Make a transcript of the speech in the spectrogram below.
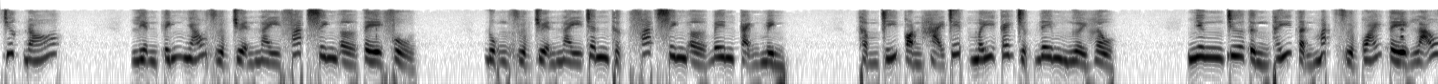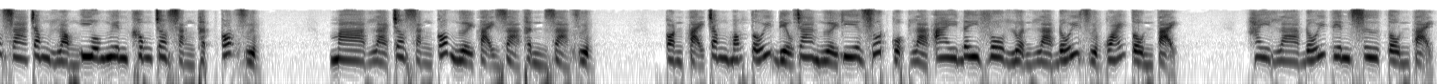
Trước đó. liền tính nháo vượt chuyện này phát sinh ở tề phủ. Đụng vượt chuyện này chân thực phát sinh ở bên cạnh mình. Thậm chí còn hại chết mấy cái trực đêm người hầu. Nhưng chưa từng thấy tận mắt vượt quái tề lão ra trong lòng yêu nguyên không cho rằng thật có vượt. Mà là cho rằng có người tại giả thần giả vượt. Còn tại trong bóng tối điều tra người kia rốt cuộc là ai đây vô luận là đối vượt quái tồn tại. Hay là đối tiên sư tồn tại.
